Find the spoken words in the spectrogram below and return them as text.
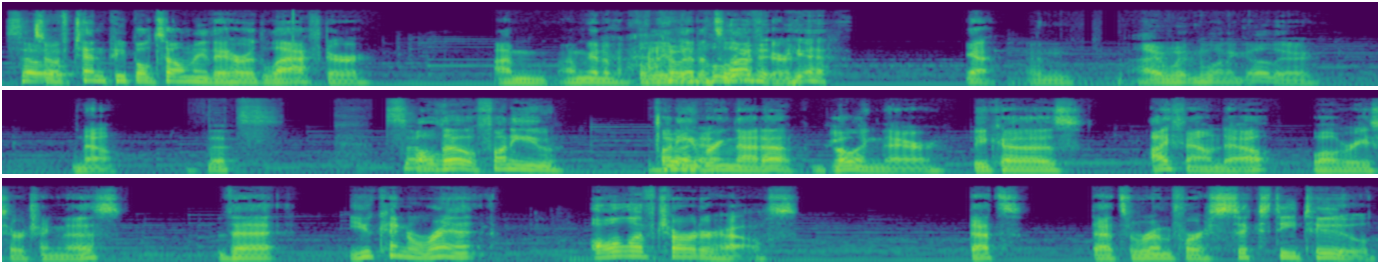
So, So if ten people tell me they heard laughter, I'm I'm gonna believe that it's believe laughter. It, yeah. Yeah. And I wouldn't want to go there. No. That's so Although funny you funny you bring that up, going there because I found out while researching this that you can rent all of Charterhouse. That's that's room for 62.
